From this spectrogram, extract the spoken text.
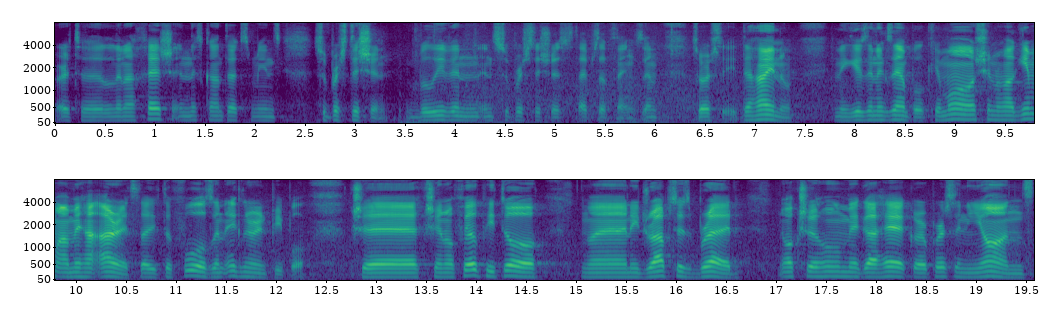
or to lenachesh in this context means superstition. Believe in, in superstitious types of things and sorcery. Dehainu and he gives an example. Kemo shenohagim ameh haaretz like the fools and ignorant people. Kshenofel pito when he drops his bread or a person yawns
